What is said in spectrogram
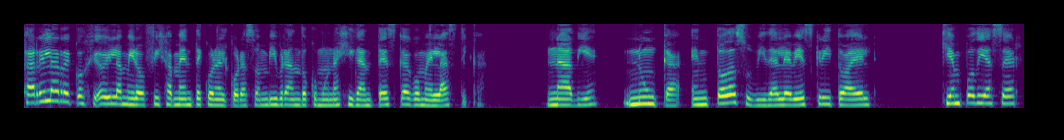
Harry la recogió y la miró fijamente con el corazón vibrando como una gigantesca goma elástica. Nadie, nunca, en toda su vida le había escrito a él. ¿Quién podía ser?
